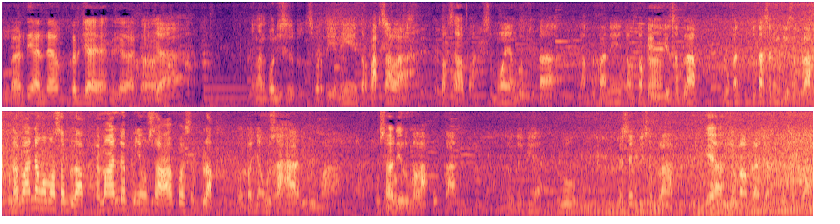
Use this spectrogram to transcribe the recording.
Berarti anda kerja ya kerja kantor. kerja. Dengan kondisi sep- seperti ini terpaksa lah Terpaksa apa? semua yang belum kita lakukan nih contoh kayak Ah. bikin seblak dulu kan kita sering beli seblak tuh. Kenapa anda ngomong seblak? Emang anda punya usaha apa seblak? contohnya usaha di rumah Usaha Yang di belum kita rumah. lakukan contohnya kayak lu biasanya beli seblak Ya. Coba belajar bikin seblak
